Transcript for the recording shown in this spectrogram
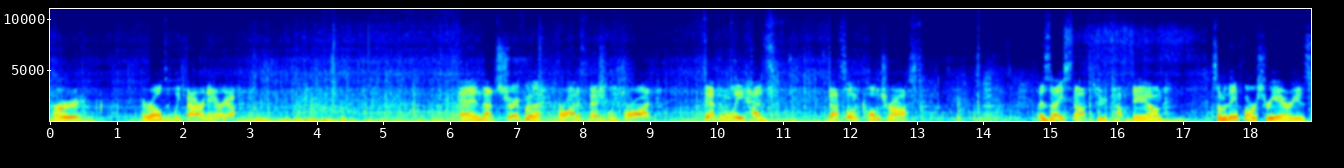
through a relatively barren area. And that's true for Bright especially. Bright definitely has that sort of contrast as they start to cut down some of their forestry areas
